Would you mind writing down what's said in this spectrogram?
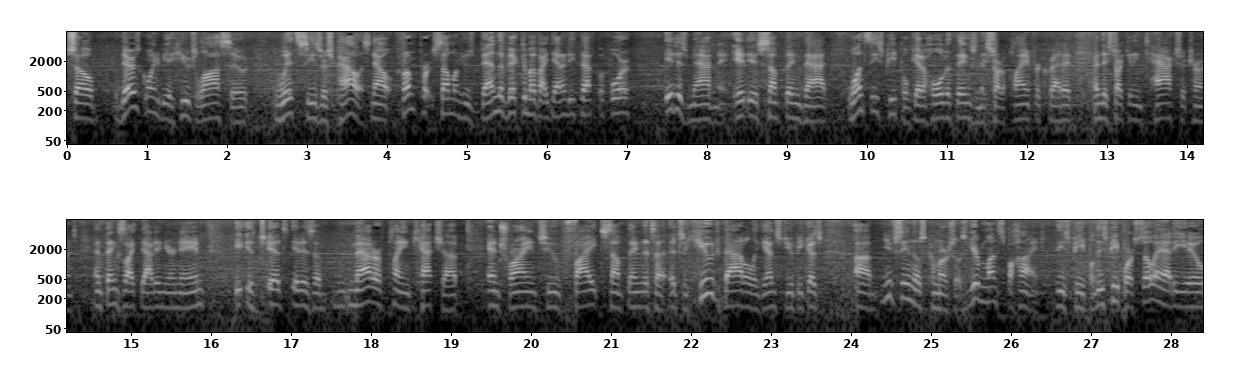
So there's going to be a huge lawsuit with Caesar's Palace. Now, from per- someone who's been the victim of identity theft before, it is maddening. It is something that once these people get a hold of things and they start applying for credit and they start getting tax returns and things like that in your name, it, it, it is a matter of playing catch up and trying to fight something that's a it's a huge battle against you because um, you've seen those commercials. You're months behind these people. These people are so ahead of you,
